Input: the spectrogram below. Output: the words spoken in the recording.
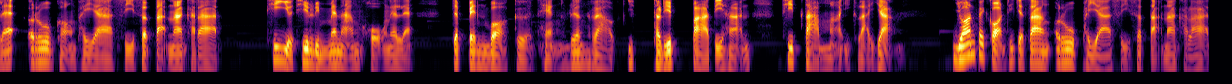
และรูปของพญาศรีสตตนคราช ที่อยู่ที่ริมแม่น้ำโขงเนี่ยแหละ จะเป็นบ่อเกิดแห่งเรื่องราวอิทธิฤทธิปาฏิหาริย์ที่ตามมาอีกหลายอย่าง ย้อนไปก่อนที่จะสร้างรูปพญาศรีสตตนาคราช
